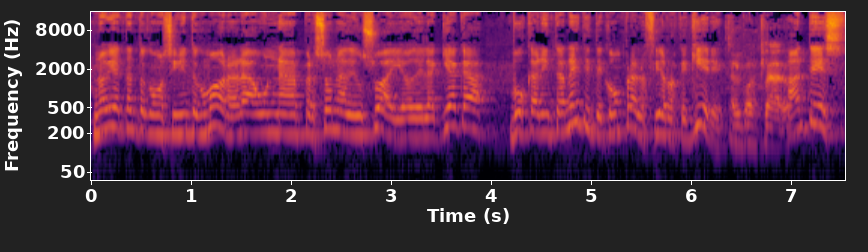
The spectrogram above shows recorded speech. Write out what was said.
no había tanto conocimiento como ahora. Ahora una persona de Ushuaia o de La Quiaca busca en internet y te compra los fierros que quiere. Tal cual. Claro. Antes,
